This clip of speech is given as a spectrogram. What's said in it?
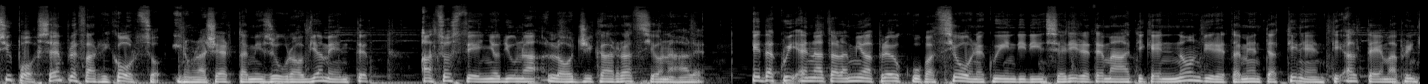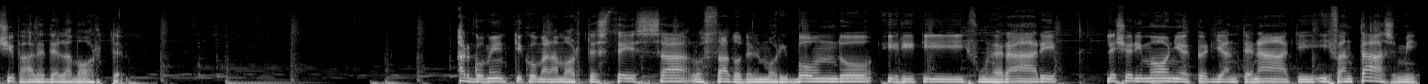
si può sempre far ricorso, in una certa misura ovviamente, al sostegno di una logica razionale. E da qui è nata la mia preoccupazione quindi di inserire tematiche non direttamente attinenti al tema principale della morte. argomenti come la morte stessa, lo stato del moribondo, i riti funerari, le cerimonie per gli antenati, i fantasmi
